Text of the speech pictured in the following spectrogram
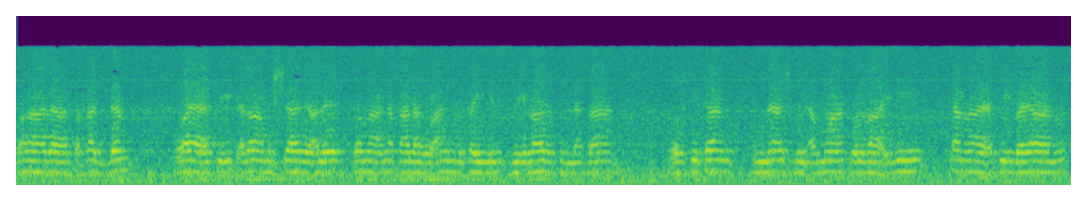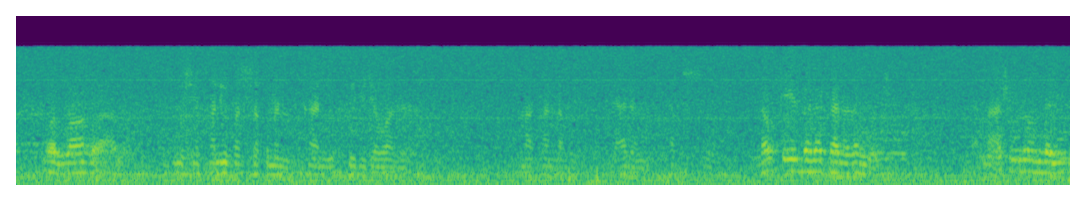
وهذا تقدم ويأتي كلام الشارع عليه وما نقله عن المقيم في إغاثة اللفان. وافتتان الناس بالأموات والغائبين كما يأتي بيانه. والله أعلم. الشيخ هل يفسق من كان يفتي بجواز ما كان له لعدم الصورة؟ لو قيل بلى كان له وجه ما أشوف لهم دليل.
